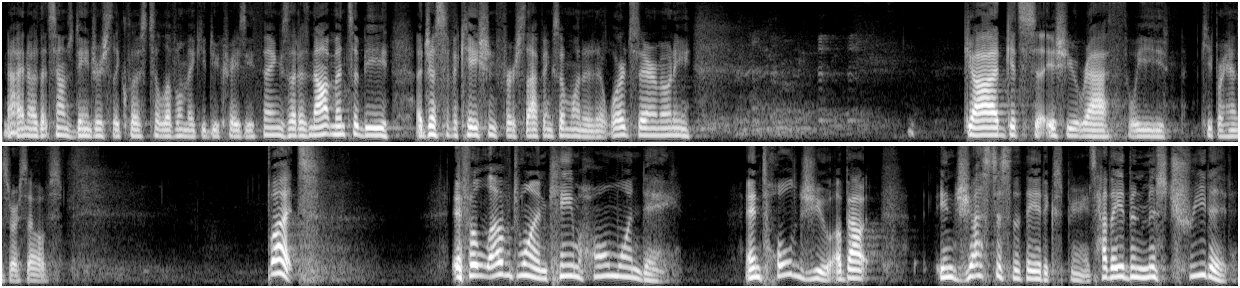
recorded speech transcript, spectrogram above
Now, I know that sounds dangerously close to love will make you do crazy things. That is not meant to be a justification for slapping someone at an award ceremony. God gets to issue wrath. We keep our hands to ourselves. But if a loved one came home one day and told you about injustice that they had experienced, how they had been mistreated,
